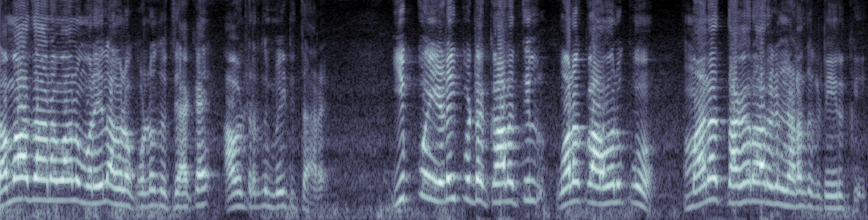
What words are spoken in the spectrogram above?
சமாதானமான முறையில் அவனை கொண்டு வந்து சேர்க்க அவன்கிட்ட இருந்து மீட்டி தாரேன். இப்போ இடைப்பட்ட காலத்தில் உனக்கும் அவனுக்கும் மன தகராறுகள் நடந்துக்கிட்டு இருக்குது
